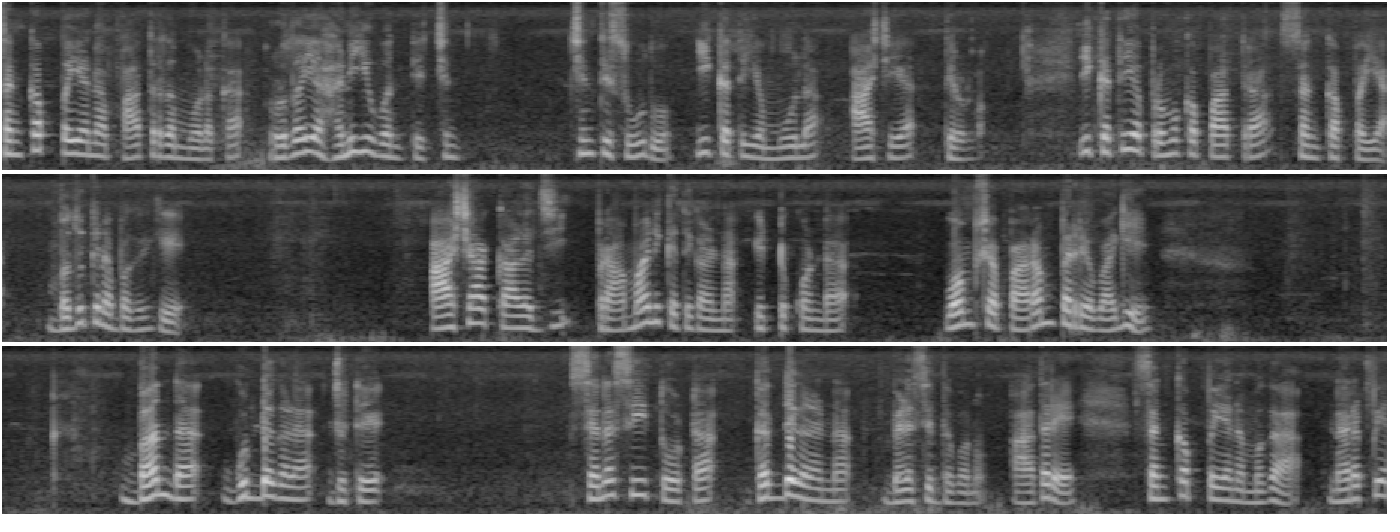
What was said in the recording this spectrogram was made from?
ಸಂಕಪ್ಪಯ್ಯನ ಪಾತ್ರದ ಮೂಲಕ ಹೃದಯ ಹನಿಯುವಂತೆ ಚಿನ್ ಚಿಂತಿಸುವುದು ಈ ಕಥೆಯ ಮೂಲ ಆಶಯ ತಿರುಳು. ಈ ಕಥೆಯ ಪ್ರಮುಖ ಪಾತ್ರ ಸಂಕಪ್ಪಯ್ಯ. ಬದುಕಿನ ಬಗೆಗೆ ಆಶಾ ಕಾಳಜಿ ಪ್ರಾಮಾಣಿಕತೆಗಳನ್ನ ಇಟ್ಟುಕೊಂಡ ವಂಶ ಪಾರಂಪರ್ಯವಾಗಿ ಬಂದ ಗುಡ್ಡಗಳ ಜೊತೆ ಸೆನಸಿ ತೋಟ ಗದ್ದೆಗಳನ್ನು ಬೆಳೆಸಿದ್ದವನು. ಆದರೆ ಸಂಕಪ್ಪಯ್ಯನ ಮಗ ನರಪೆ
